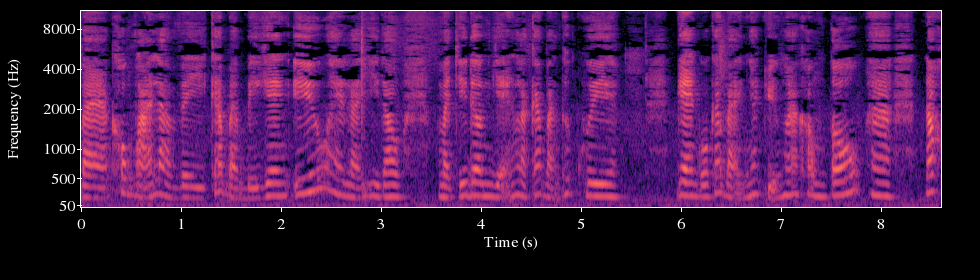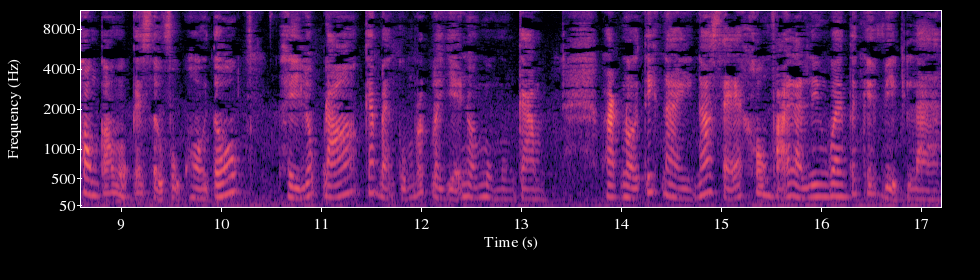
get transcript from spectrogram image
Và không phải là vì các bạn bị gan yếu hay là gì đâu mà chỉ đơn giản là các bạn thức khuya. Gan của các bạn nó chuyển hóa không tốt ha nó không có một cái sự phục hồi tốt thì lúc đó các bạn cũng rất là dễ nổi mụn vùng cằm. Hoặc nội tiết này nó sẽ không phải là liên quan tới cái việc là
